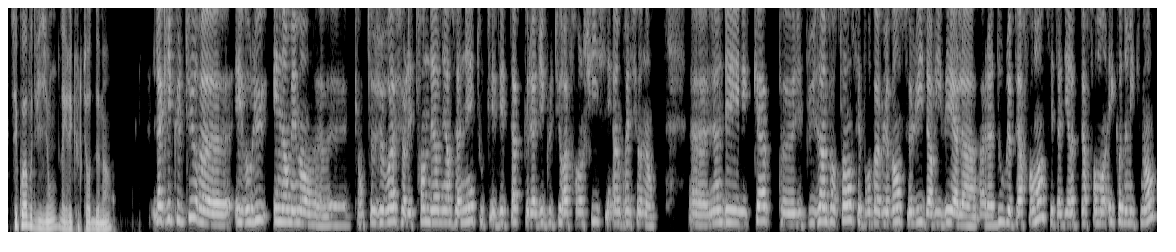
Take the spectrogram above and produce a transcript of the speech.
C'est quoi votre vision de l'agriculture de demain? L'agriculture évolue énormément. quand je vois sur les 30 dernières années toutes les étapes que l'agriculture a franchies, c'est impressionnant. Euh, l'un des caps euh, les plus importants, c'est probablement celui d'arriver à la, à la, double performance, c'est-à-dire être performant économiquement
